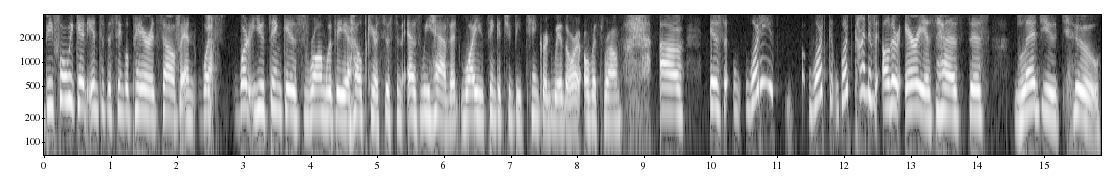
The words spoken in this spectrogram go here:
before we get into the single payer itself and what's yeah. what you think is wrong with the healthcare system as we have it, why you think it should be tinkered with or overthrown, uh, is what do you what what kind of other areas has this led you to?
